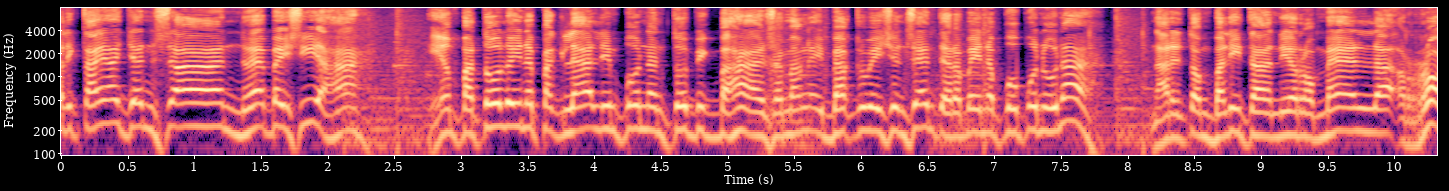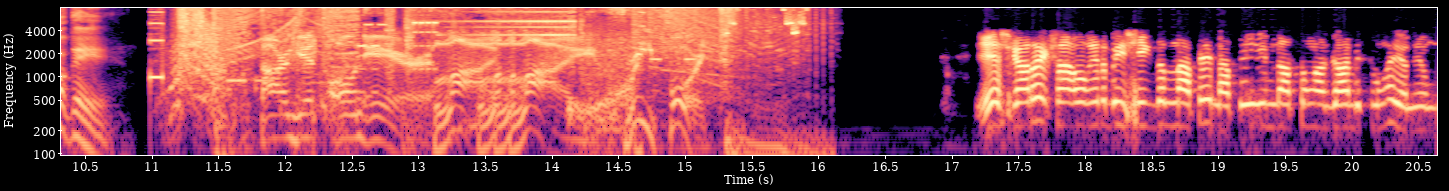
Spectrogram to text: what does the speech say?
Balik tayo dyan sa Nueva Ecija ha. Yung patuloy na paglalim po ng tubig baha sa mga evacuation center abay napupuno na. Narito ang balita ni Romel Roque. Target on air. Live. Live. Report. Yes, correct. Sa okay na ba yung signal natin? Natiin na itong gamit ko ngayon. Yung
